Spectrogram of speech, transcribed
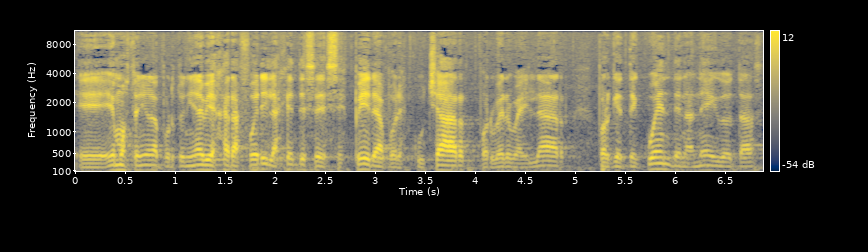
Eh, hemos tenido la oportunidad de viajar afuera y la gente se desespera por escuchar, por ver bailar, porque te cuenten anécdotas.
